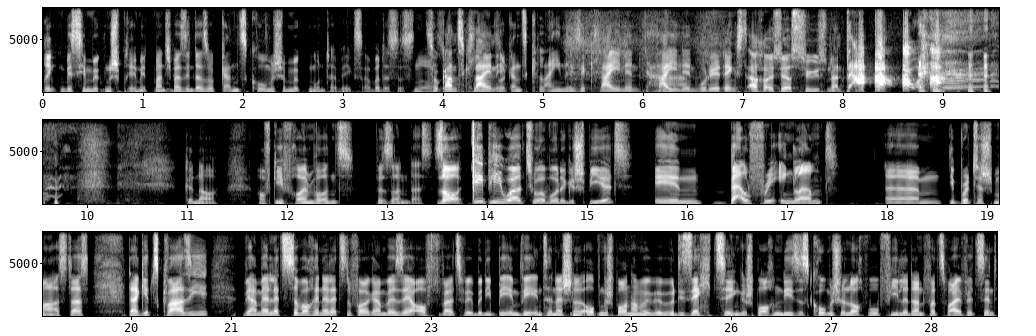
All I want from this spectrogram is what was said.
Bringt ein bisschen Mückenspray mit. Manchmal sind da so ganz komische Mücken unterwegs, aber das ist nur So ganz kleine. so ganz kleine. Diese kleinen, feinen, wo du dir denkst, ach, ist ja süß. Und dann, da, au, Genau. Auf die freuen wir uns besonders. So, DP World Tour wurde gespielt in Belfry, England. Ähm, die British Masters. Da gibt es quasi, wir haben ja letzte Woche, in der letzten Folge haben wir sehr oft, weil wir über die BMW International Open gesprochen haben, haben wir über die 16 gesprochen, dieses komische Loch, wo viele dann verzweifelt sind.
